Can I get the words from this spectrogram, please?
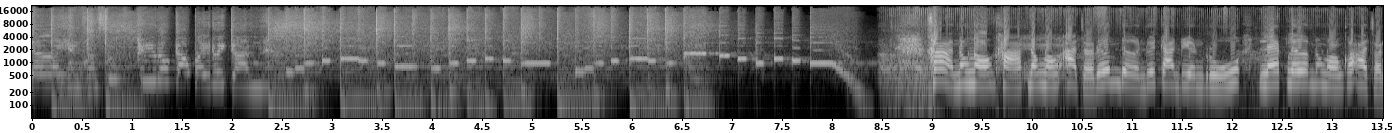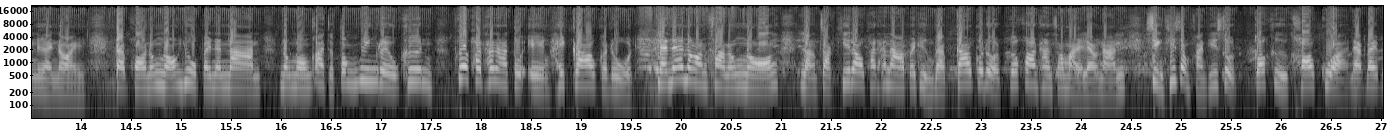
ยาลัยแห่งความสุขให้เราก้าวไปด้วยกัน ค่ะน้องๆคะน้องๆอาจจะเริ่มเดินด้วยการเรียนรู้แรกเริ่มน้องๆ ก็อาจจะเหนื่อยหน่อย แต่พอน้องๆอยู่ไปนานๆน้องๆก็อาจจะต้องวิ่งเร็วขึ้น เพื่อพัฒนาตัวเองให้ก้าวกระโดด และแน่นอนค่ะน้องๆ หลังจากที่เราพัฒนาไปถึงแบบก้าวกระโดด เพื่อความทันสมัยแล้วนั้น สิ่งที่สำคัญที่สุดก็คือครอบครัวและใบป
